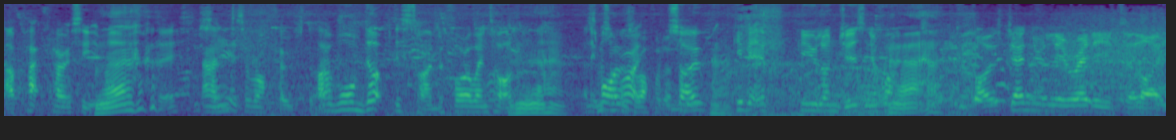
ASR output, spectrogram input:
I've packed paracetamol Nah. for this, You and it's a rough coaster. I warmed up this time before I went on, and it was Mine was alright. rougher than So give it a few lunges and you're fine. I was genuinely ready to like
